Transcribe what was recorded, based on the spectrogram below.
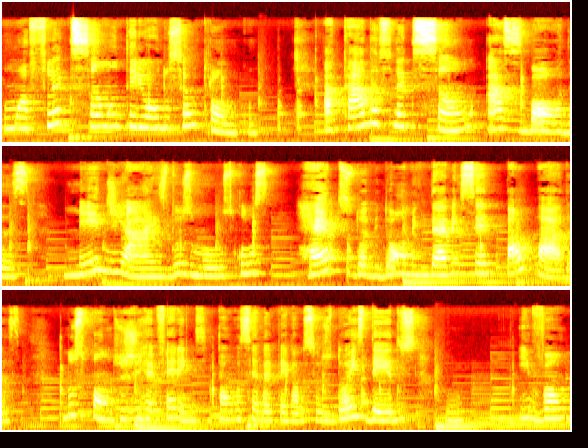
uma flexão anterior do seu tronco. A cada flexão, as bordas mediais dos músculos retos do abdômen devem ser palpadas nos pontos de referência. Então você vai pegar os seus dois dedos e vão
